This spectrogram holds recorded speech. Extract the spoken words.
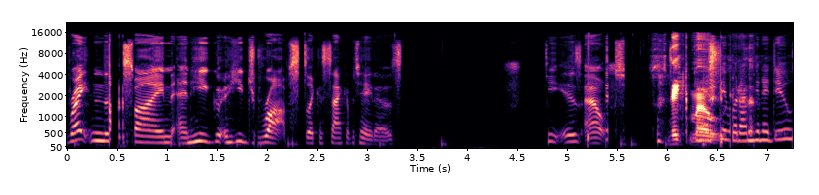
right in the spine, and he he drops like a sack of potatoes. He is out. Sneak You wanna see what I'm gonna do?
